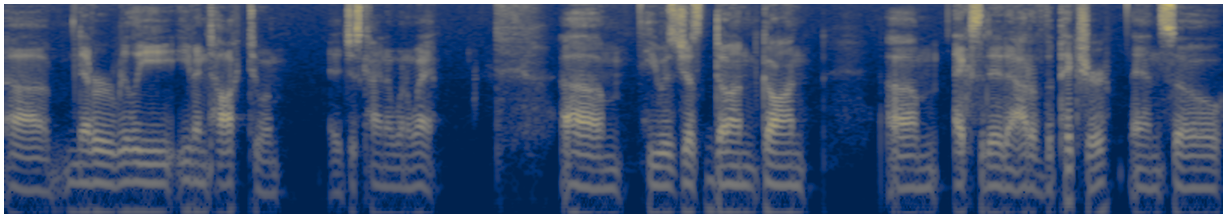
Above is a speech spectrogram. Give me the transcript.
uh, never really even talked to him. It just kind of went away. Um, he was just done, gone, um, exited out of the picture, and so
